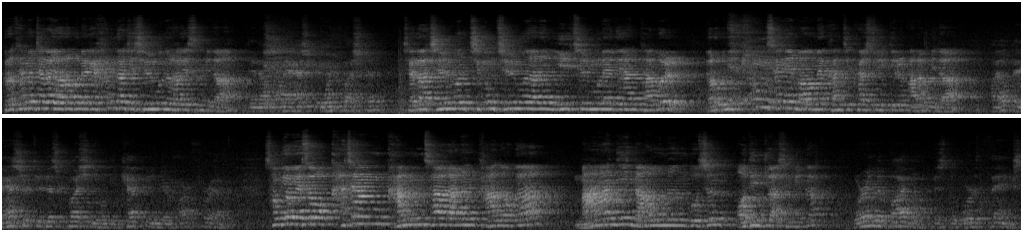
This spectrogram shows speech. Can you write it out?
그렇다면 제가 여러분에게 한 가지 질문을 하겠습니다. Then I want to ask you one question. 제가 질문 지금 질문하는 이 질문에 대한 답을 여러분이 평생의 마음에 간직할 수 있기를 바랍니다. I hope the answer to this question will be kept in your heart forever. 성경에서 가장 감사라는 단어가 많이 나오는 곳은 어딘 줄 아십니까? Where in the Bible is the word thanks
